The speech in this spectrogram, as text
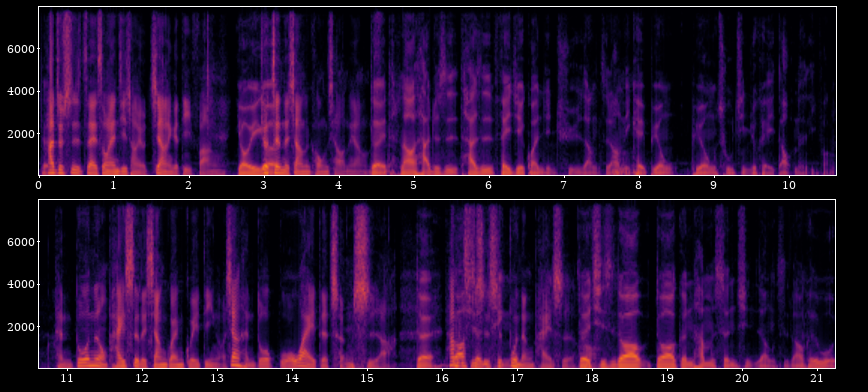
对它就是在松山机场有这样一个地方，有一个就真的像是空桥那样子。对，然后它就是它是飞机观景区这样子，然后你可以不用不用出境就可以到那地方。很多那种拍摄的相关规定哦，像很多国外的城市啊，对，他们其实是不能拍摄。对，哦其实都要都要跟他们申请这样子。然后，可是我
